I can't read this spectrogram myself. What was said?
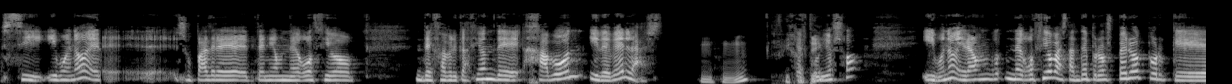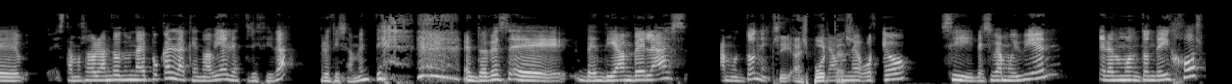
Sí, y bueno, eh, eh, su padre tenía un negocio de fabricación de jabón y de velas. Fíjate. Es curioso. Y bueno, era un negocio bastante próspero porque estamos hablando de una época en la que no había electricidad precisamente. Entonces, eh, vendían velas a montones. Sí, a expuertas. Era un negocio, sí, les iba muy bien. Eran un montón de hijos,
